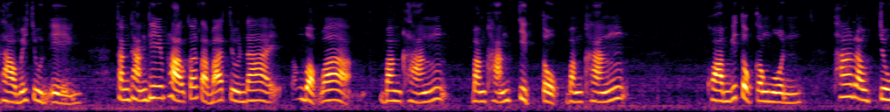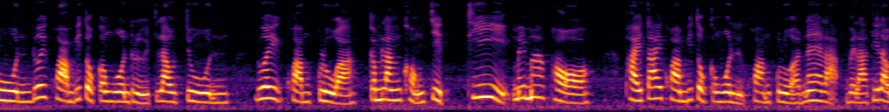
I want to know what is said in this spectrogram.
พราวไม่จูนเอง ทั้งๆทที่พราวก็สามารถจูนได้ ต้องบอกว่า บางครั้งบางครั้งจิตตก บางครั้งความวิตกกังวล ถ้าเราจูนด้วยความวิตกกังวลหรือเราจูนด้วยความกลัวกำลังของจิตที่ไม่มากพอ ภายใต้ความวิตกกังวลหรือความกลัวแน่ละ เวลาที่เรา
